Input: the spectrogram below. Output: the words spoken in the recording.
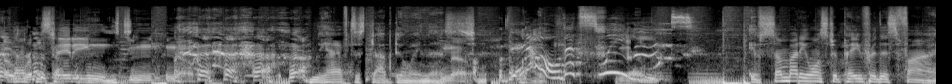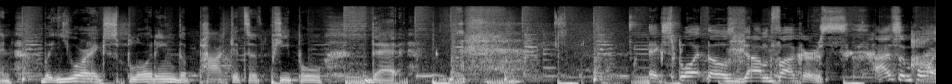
A We have to stop rotating. doing this. mm, No. We have to stop doing this. No, that's sweet. If somebody wants to pay for this, fine. But you are exploiting the pockets of people that Exploit those dumb fuckers. I support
